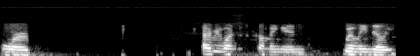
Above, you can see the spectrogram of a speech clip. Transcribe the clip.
for everyone just coming in willy nilly.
